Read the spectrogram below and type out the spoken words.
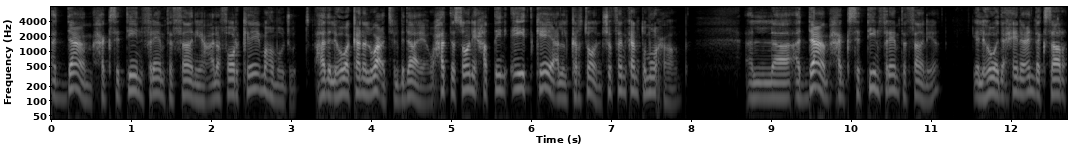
الدعم حق 60 frame في الثانية على 4K ما هو موجود. هذا اللي هو كان الوعد في البداية. وحتى سوني حاطين 8K على الكرتون. شوف فين كان طموحهم. ال- الدعم حق 60 فريم في الثانية اللي هو دحين عندك صار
